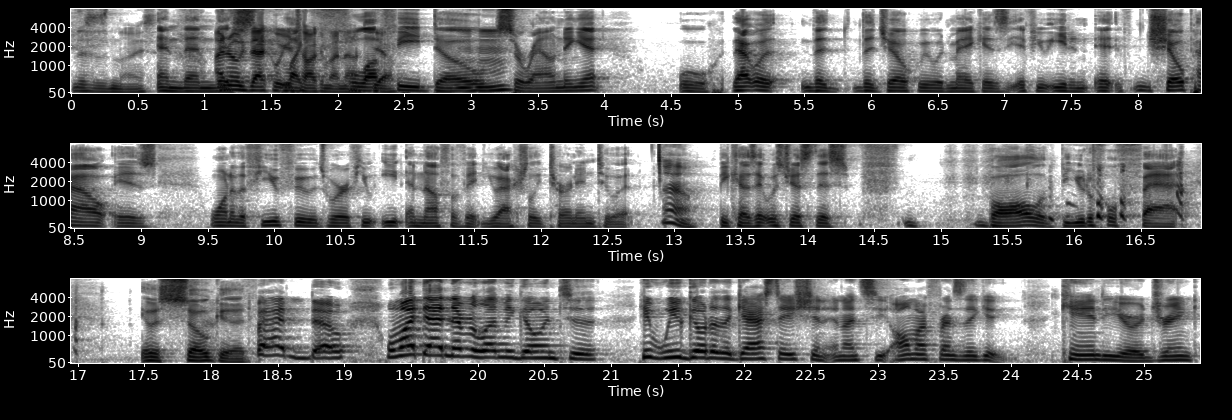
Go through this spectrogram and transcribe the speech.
this is nice. And then I know exactly what you're talking about now. Yeah. Mm-hmm. Fluffy dough surrounding it. Ooh, that was the the joke we would make is if you eat an it, siopao is one of the few foods where if you eat enough of it, you actually turn into it Oh, because it was just this f- ball of beautiful fat. It was so good. fat and dough. Well, my dad never let me go into. He we'd go to the gas station and I'd see all my friends. They get candy or a drink,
